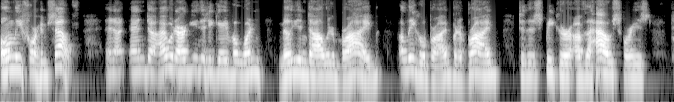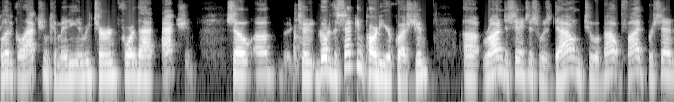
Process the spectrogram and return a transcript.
only for himself. And, and uh, I would argue that he gave a $1 million dollar bribe, a legal bribe, but a bribe to the Speaker of the House for his political action committee in return for that action. So, uh, to go to the second part of your question, uh, Ron DeSantis was down to about 5%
